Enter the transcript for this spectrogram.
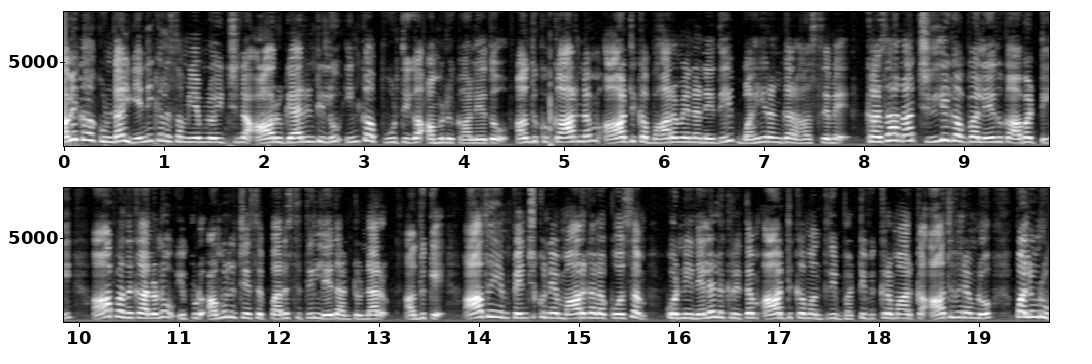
అవి కాకుండా ఎన్నికల సమయంలో ఇచ్చిన ఆరు గ్యారెంటీలు ఇంకా పూర్తిగా అమలు కాలేదు. అందుకు కారణం ఆర్థిక భారమేననేది బహిరంగ రహస్యమే. ఖజానా చిల్లిగవ్వ లేదు కాబట్టి ఆ పథకాలను ఇప్పుడు అమలు చేసే పరిస్థితి లేదంటున్నారు. అందుకే ఆదాయం పెంచుకునే మార్గాల కోసం కొన్ని నెలల క్రితం ఆర్థిక మంత్రి భట్టి విక్రమార్క ఆధ్వర్యంలో పలువురు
